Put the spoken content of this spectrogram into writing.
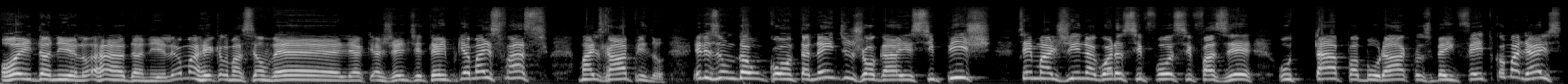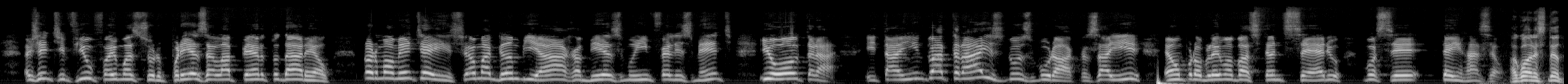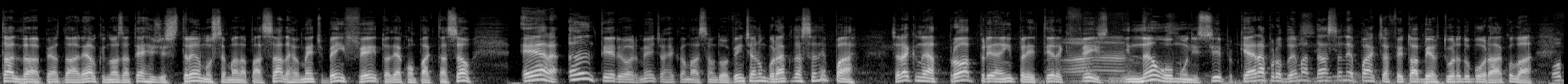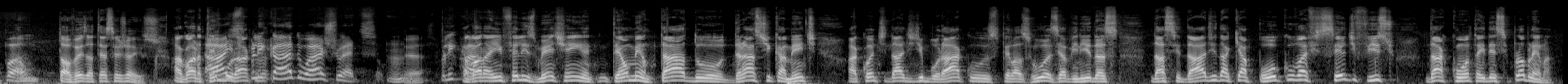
Oi, Danilo. Ah, Danilo, é uma reclamação velha que a gente tem, porque é mais fácil, mais rápido. Eles não dão conta nem de jogar esse piche. Você imagina agora se fosse fazer o tapa-buracos bem feito, como aliás a gente viu, foi uma surpresa lá perto da Arel. Normalmente é isso, é uma gambiarra mesmo, infelizmente. E outra, e está indo atrás dos buracos. Aí é um problema bastante sério. Você tem razão. Agora, esse detalhe da, perto da Arel, que nós até registramos semana passada, realmente bem feito ali a compactação, era anteriormente a reclamação do ouvinte, era um buraco da Sanepar. Será que não é a própria empreiteira que ah. fez e não o município? Porque era problema da Sanepar que tinha feito a abertura do buraco lá. Opa. Então, talvez até seja isso. Agora tem ah, buraco. explicado, acho, Edson. Hum. É. Explicado. Agora, infelizmente, hein, tem aumentado drasticamente a quantidade de buracos pelas ruas e avenidas da cidade e daqui a pouco vai ser difícil dar conta aí desse problema.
